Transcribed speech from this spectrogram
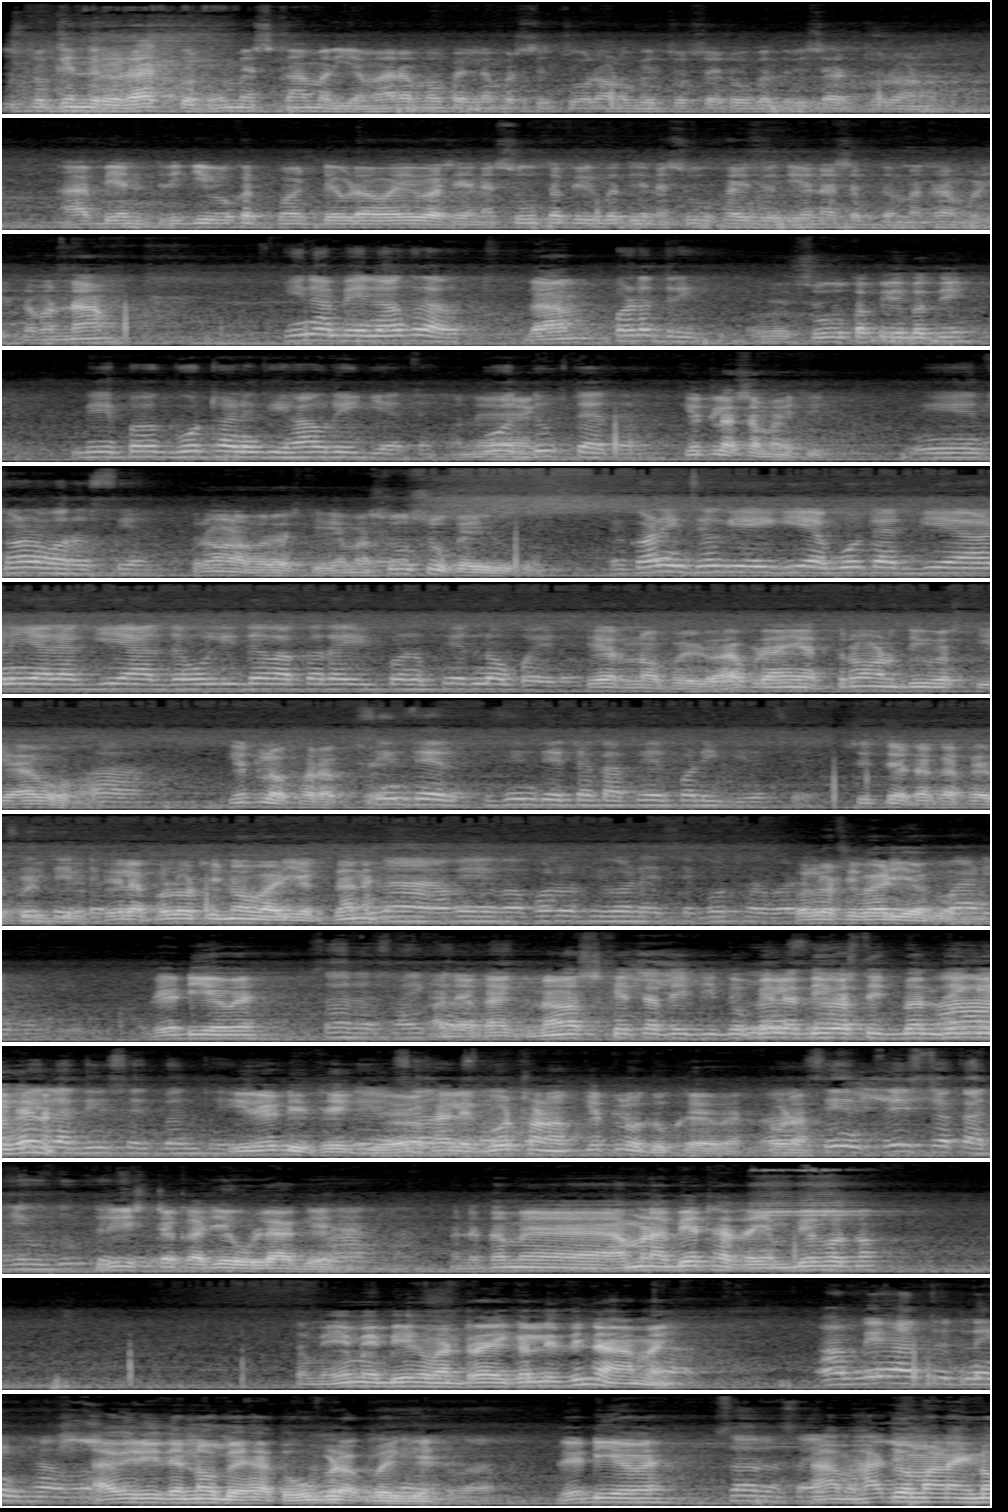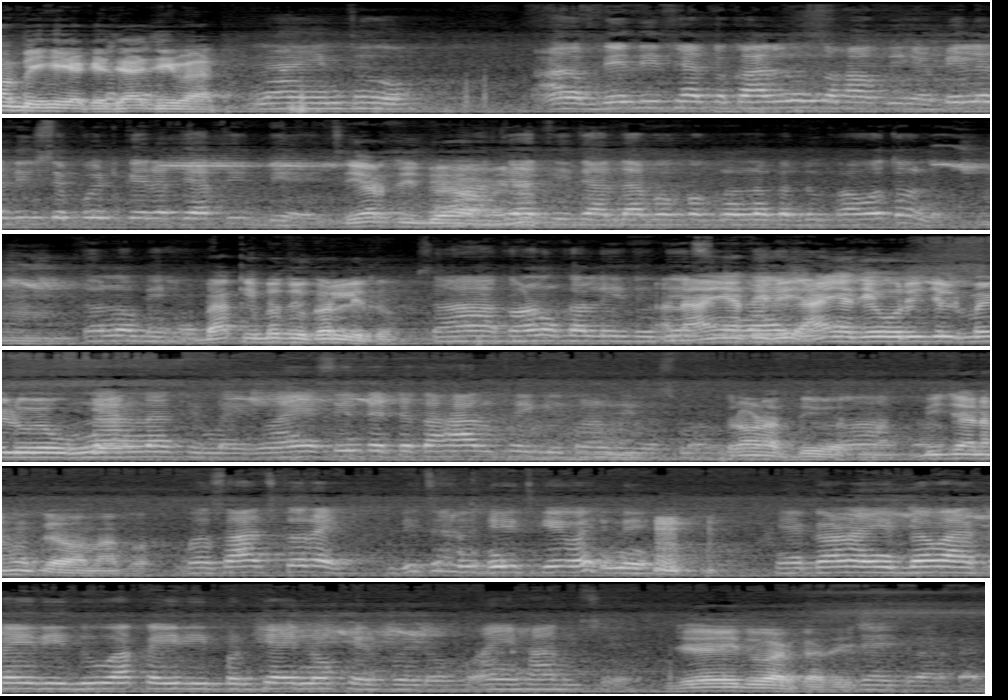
પુષ્પ કેન્દ્ર રાજકોટ ઉમેશ કામરિયા. મારા મોબાઈલ નંબર છે ચોરાણું બે ચોસઠ ઓગણત્રીસ આઠ ચોરાણું. આ બેન ત્રીજી વખત પોઈન્ટ દેવડાવવા આવ્યા છે અને શું તકલીફ હતી અને શું ફાયદો હતી એના શબ્દમાં સાંભળી તમારું નામ? હિનાબેન અગ્રાવત ગામ? પડદરી. શું તકલીફ હતી? બે પગ ગોઠણેથી હાવ રહી ગયા હતા. અને- બહુ દુખતા હતા. કેટલા સમયથી? એ ત્રણ વર્ષ થયા. ત્રણ વર્ષથી એમાં શું શું કર્યું હતું? ઘણી જગ્યાએ ગયા બોટાદ ગયા અણિયારા ગયા ઓલી દવા કરાવી પણ ફેર ન પડ્યો. ફેર ન પડ્યો. આપણે અહીંયા ત્રણ દિવસથી આવો. હા. કેટલો ફરક છે? સિત્તેર સિત્તેર ટકા ફેર પડી ગયો છે. સિત્તેર ટકા ફેર પડી ગયો. પેલા પલોઠી ન વાળી શકતા ને? ના હવે પલોઠી વળે છે ગોઠણ વળે પલોઠી વાળી શકો. રેડી હવે? અને કંઈક નસ ખેંચાતી હતી તો પહેલા દિવસથી જ બંધ થઈ ગઈ હે પહેલા દિવસે જ બંધ થઈ રેડી થઈ ગઈ. હવે ખાલી. ગોઠણ કેટલો દુખે હવે? થોડા. ત્રીસ ટકા જેવું દુખે છે. ત્રીસ ટકા જેવું લાગે. હા, અને તમે હમણાં બેઠા હતા એમ બેહો તો. તમે એમે બેહવાની ટ્રાય કરી લીધી ને આમે આમ બેહાતું જ નહીં આવી રીતે ન બેહાતું ઉબળક ભાઈ ગયા. રેડી હવે? સરસ આમ હાજો માણા ન બેહી શકે જાજી વાત. ના એમ તો આ બે દી થયા તો કાલનું તો હાવ બી પહેલા દિવસે પોઈટ કર્યા ત્યારથી જ બે ત્યારથી જ બેહવા ત્યારથી જ આ ડાબો પગનો નકર દુખાવો હતો ને તો નો બે બાકી બધું કરી લીધું? હા ઘણું કરી લીધું. અને અહીંયાથી અહીંયા જેવું રિઝલ્ટ મળ્યું એવું ના નથી મળ્યું. અહીંયા સિત્તેર ટકા સારું થઈ ગયું ત્રણ દિવસમાં. ત્રણ જ દિવસમાં. બીજાને શું કહેવા માંગો? બસ આજ કરાય. બીજાને એ જ કહેવાય ને. એ ઘણા એ દવા કરી દુઆ કરી પણ ક્યાંય નો ફેર પડ્યો. અહીં સારું છે. જય દ્વારકાધીશ. જય દ્વારકા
